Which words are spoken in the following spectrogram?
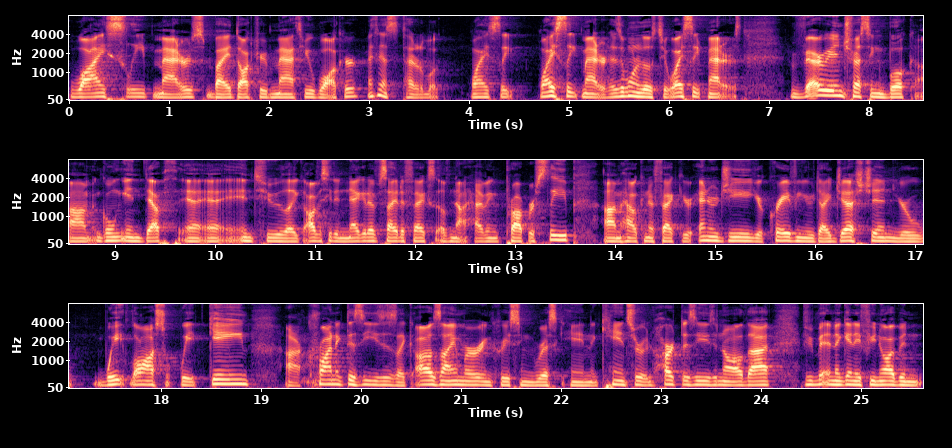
Why Sleep Matters by Dr. Matthew Walker. I think that's the title of the book. Why Sleep? Why Sleep Matters. Is it one of those two? Why Sleep Matters very interesting book um, going in depth uh, uh, into like obviously the negative side effects of not having proper sleep um, how it can affect your energy your craving your digestion your weight loss weight gain uh, chronic diseases like alzheimer increasing risk in cancer and heart disease and all that. If you've been and again if you know i've been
